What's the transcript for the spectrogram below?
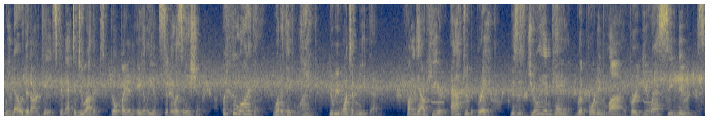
we know that our gate's connected to others, built by an alien civilization. But who are they? What are they like? Do we want to meet them? Find out here after the break. This is Julian Cahan reporting live for USC News.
